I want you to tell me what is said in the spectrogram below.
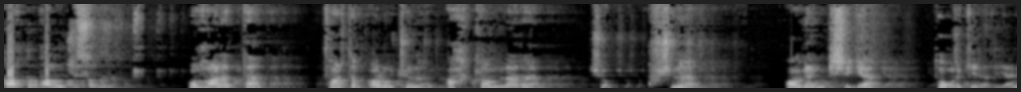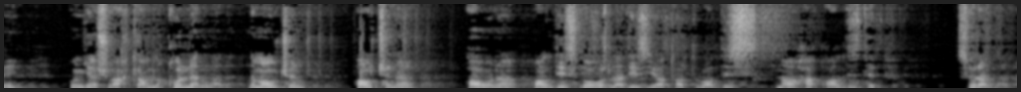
tortib oluvchi hisoblanadi. U holatda tortib oluvchini ahkomlari shu qushni olgan kishiga to'g'ri keladi. Ya'ni unga shu ahkomni qo'llaniladi. Nima uchun? Ovchini ovini oldingiz o'g'irladingiz yo tortib oldingiz nohaq oldingiz deb so'raladi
